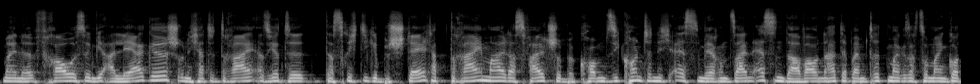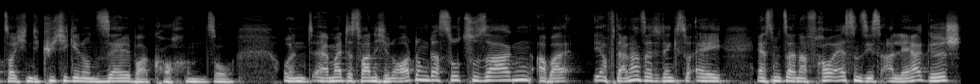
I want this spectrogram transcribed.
meine Frau ist irgendwie allergisch und ich hatte drei, also ich hatte das Richtige bestellt, habe dreimal das Falsche bekommen. Sie konnte nicht essen, während sein Essen da war. Und dann hat er beim dritten Mal gesagt, so mein Gott, soll ich in die Küche gehen und selber kochen? So. Und er meint, es war nicht in Ordnung, das so zu sagen, aber auf der anderen Seite denke ich so, ey, er ist mit seiner Frau essen, sie ist allergisch.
